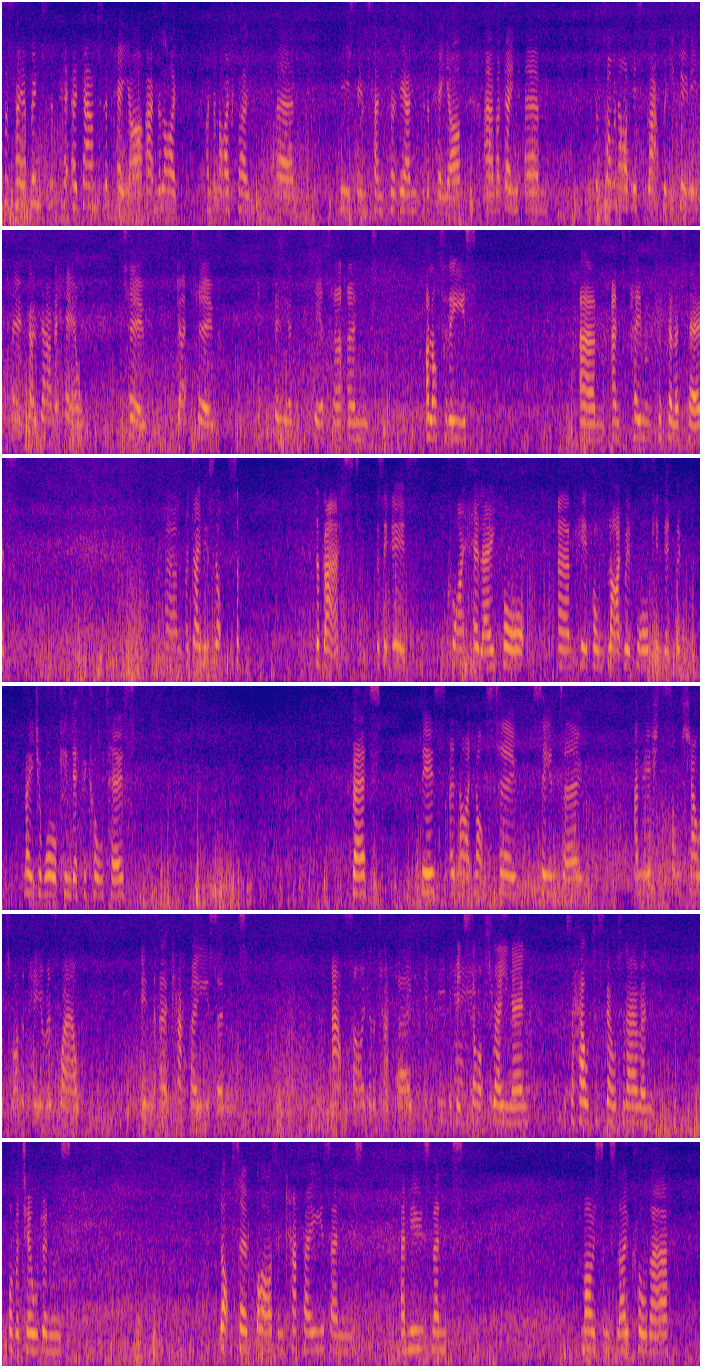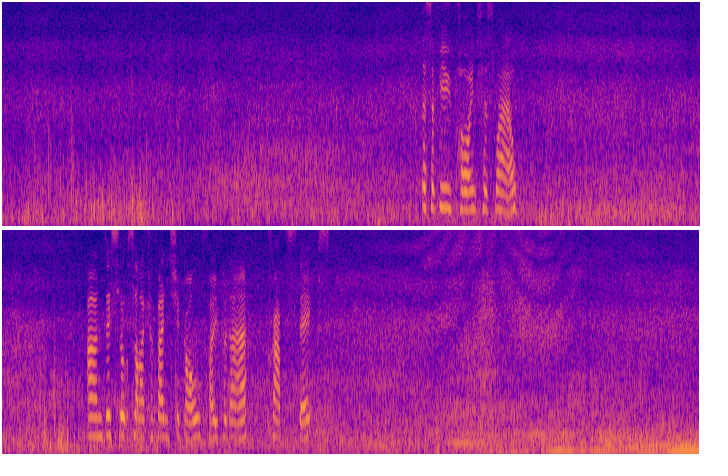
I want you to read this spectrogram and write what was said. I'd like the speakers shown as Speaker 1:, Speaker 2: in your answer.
Speaker 1: say I've been to the uh, down to the pier and the life and the lifeboat um, museum centre at the end of the pier. Um, again, um, the promenade is flat, but you do need to go down a hill to get to the Pavilion Theatre and a lot of these um, entertainment facilities. Um, again, it's not the best because it is quite hilly for um, people like with walking major walking difficulties. But there's uh, like lots to see and do and there's some shelter on the pier as well in uh, cafes and of the cafe if it starts raining there's a helter skelter there and other children's. Lots of bars and cafes and amusements. Morrison's local there There's a viewpoint as well. And this looks like a venture golf over there, crab sticks.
